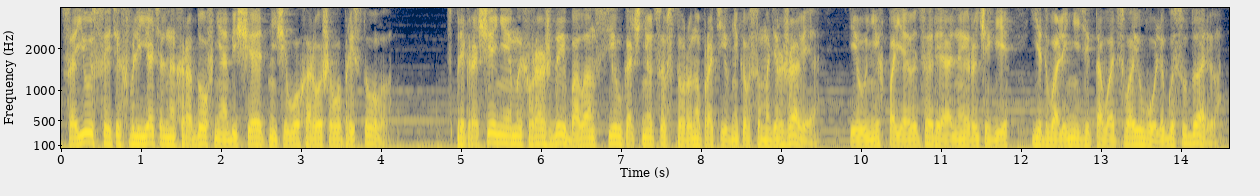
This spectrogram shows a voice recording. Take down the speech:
Союз этих влиятельных родов не обещает ничего хорошего престолу. С прекращением их вражды баланс сил качнется в сторону противников самодержавия, и у них появятся реальные рычаги едва ли не диктовать свою волю государю.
